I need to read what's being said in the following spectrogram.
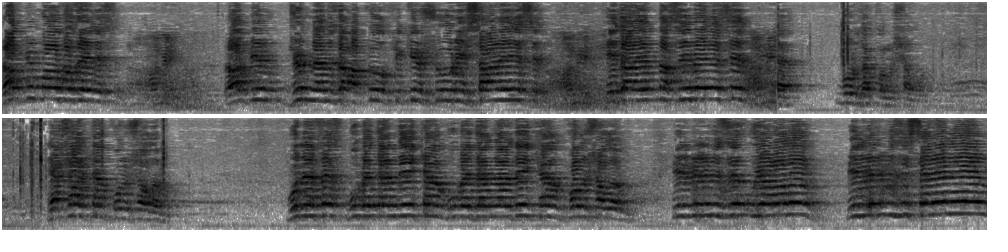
Rabbim muhafaza eylesin. Amin. Rabbim cümlemize akıl, fikir, şuur ihsan eylesin. Amin. Hidayet nasip eylesin. Amin. Burada konuşalım. Yaşarken konuşalım. Bu nefes bu bedendeyken, bu bedenlerdeyken konuşalım. Birbirimizi uyaralım. Birbirimizi sevelim.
